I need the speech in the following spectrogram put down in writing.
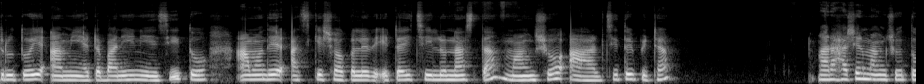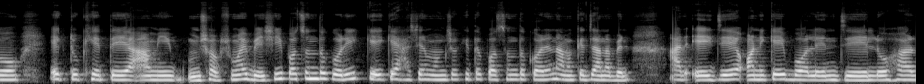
দ্রুতই আমি এটা বানিয়ে নিয়েছি। তো আমাদের আজকে সকালের এটাই ছিল নাস্তা। মাংস আর চিতই পিঠা। আর হাঁসের মাংস তো একটু খেতে আমি সবসময় বেশি পছন্দ করি। কে কে হাঁসের মাংস খেতে পছন্দ করেন আমাকে জানাবেন। আর এই যে অনেকেই বলেন যে লোহার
